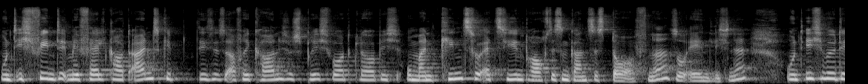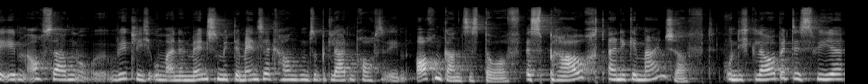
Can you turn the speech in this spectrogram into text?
Und ich finde, mir fällt gerade ein, es gibt dieses afrikanische Sprichwort, glaube ich, um ein Kind zu erziehen, braucht es ein ganzes Dorf, ne? so ähnlich. Ne? Und ich würde eben auch sagen, wirklich, um einen Menschen mit Demenzerkrankungen zu begleiten, braucht es eben auch ein ganzes Dorf. Es braucht eine Gemeinschaft. Und ich glaube, dass wir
